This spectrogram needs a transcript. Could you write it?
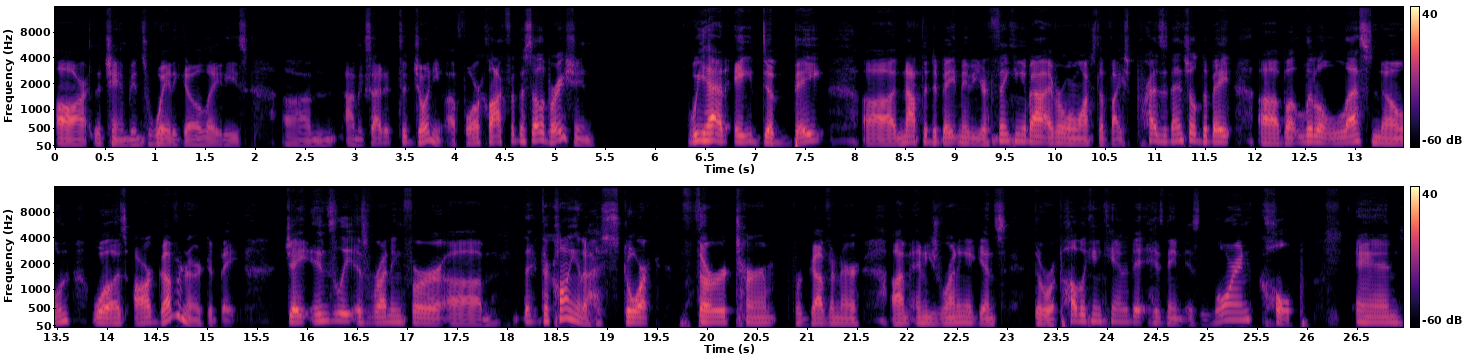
are the champions. Way to go, ladies! Um, I'm excited to join you at four o'clock for the celebration. We had a debate. Uh, not the debate maybe you're thinking about. Everyone watched the vice presidential debate, uh, but little less known was our governor debate. Jay Inslee is running for, um, they're calling it a historic third term for governor, um, and he's running against the Republican candidate. His name is Loren Culp, and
